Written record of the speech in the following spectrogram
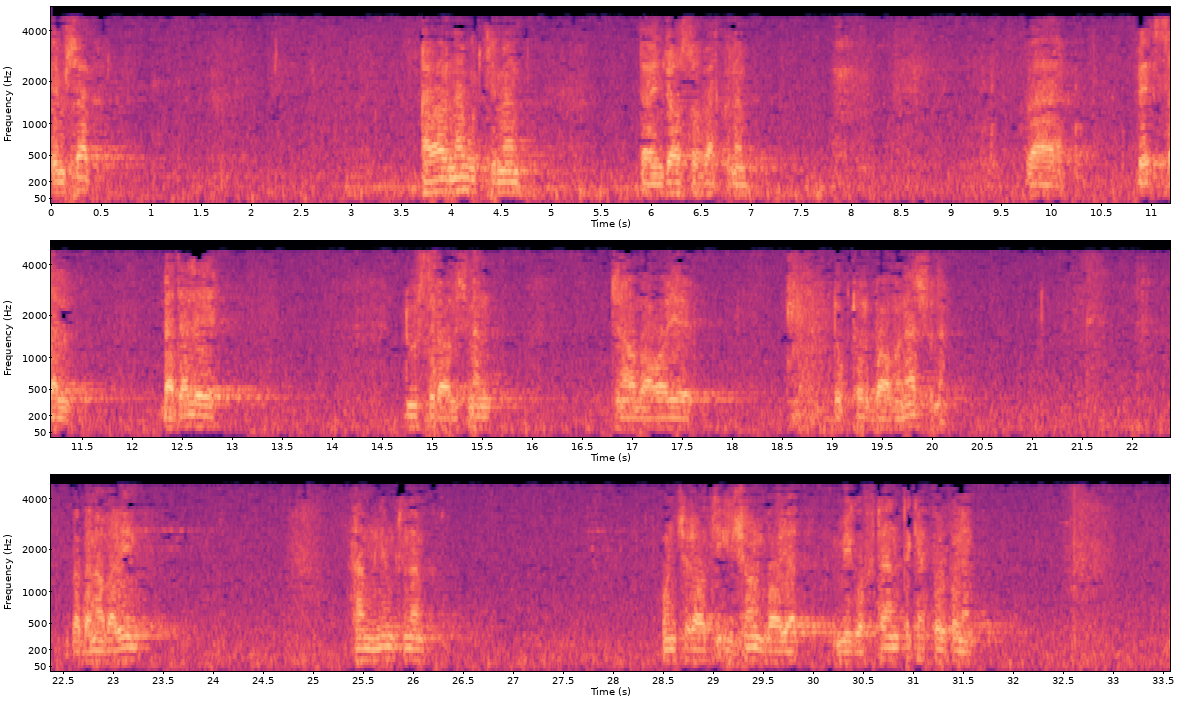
امشب قرار نبود که من در اینجا صحبت کنم و به بدل دوست دانشمند جناب آقای دکتر بامنر شدم. و بنابراین هم نمی‌تونم اونچه را که ایشان باید می‌گفتن تکفر کنم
